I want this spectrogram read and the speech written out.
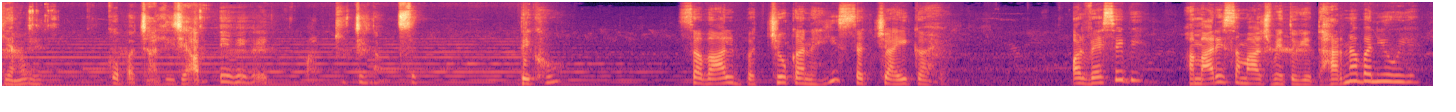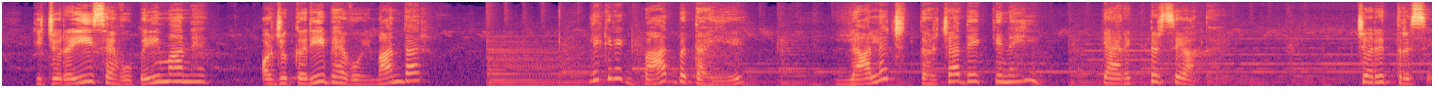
क्या को बचा लीजिए। आप बात कीजिए देखो, सवाल बच्चों का नहीं, सच्चाई का है। और वैसे भी हमारे समाज में तो ये धारणा बनी हुई है कि जो रईस है वो बेईमान है और जो गरीब है वो ईमानदार। लेकिन एक बात बताइए, लालच दर्जा देख के नहीं कैरेक्टर से आता है, चरित्र से।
